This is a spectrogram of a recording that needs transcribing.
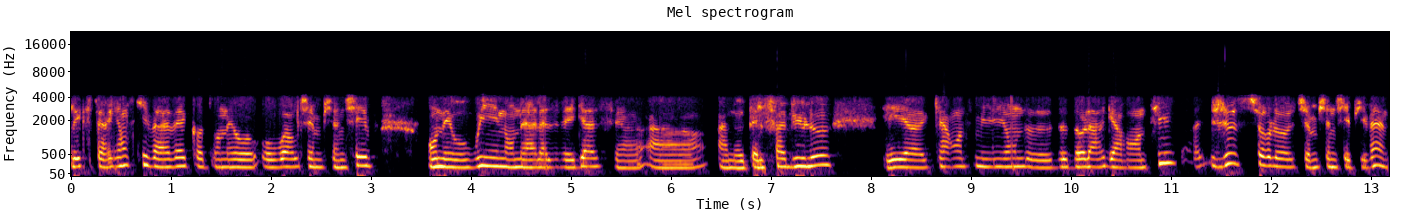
l'expérience qui va avec quand on est au, World Championship. On est au Win, on est à Las Vegas, c'est un hôtel fabuleux et euh, 40 millions de, de dollars garantis euh, juste sur le Championship Event.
